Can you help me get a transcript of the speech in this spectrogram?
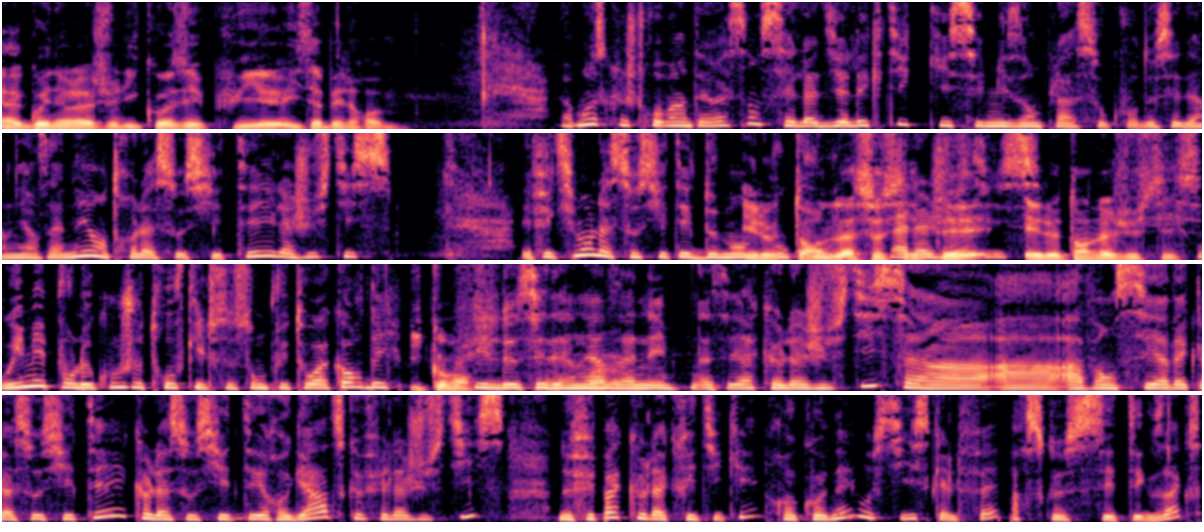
Euh, Gwenola Jolicose et puis euh, Isabelle Rome. Alors moi, ce que je trouve intéressant, c'est la dialectique qui s'est mise en place au cours de ces dernières années entre la société et la justice. Effectivement, la société demande et le beaucoup temps de la société à la justice. et le temps de la justice. Oui, mais pour le coup, je trouve qu'ils se sont plutôt accordés au fil de ces dernières voilà. années. C'est-à-dire que la justice a, a, avancé avec la société, que la société regarde ce que fait la justice, ne fait pas que la critiquer, reconnaît aussi ce qu'elle fait parce que c'est exact.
